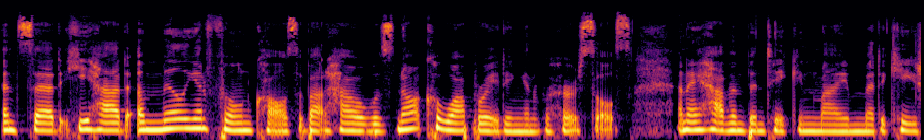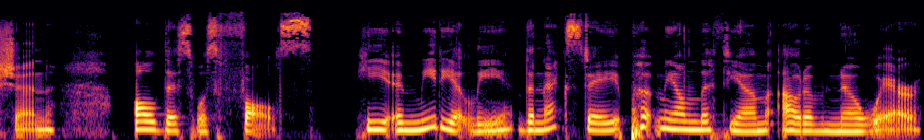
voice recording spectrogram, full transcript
and said he had a million phone calls about how I was not cooperating in rehearsals and I haven't been taking my medication. All this was false. He immediately, the next day, put me on lithium out of nowhere.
